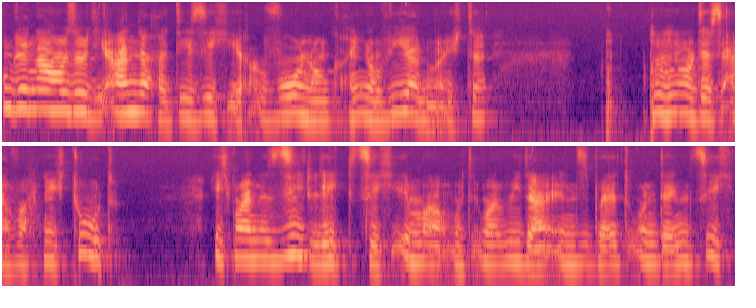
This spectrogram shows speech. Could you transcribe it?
Und genauso die andere, die sich ihre Wohnung renovieren möchte und es einfach nicht tut. Ich meine, sie legt sich immer und immer wieder ins Bett und denkt sich,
